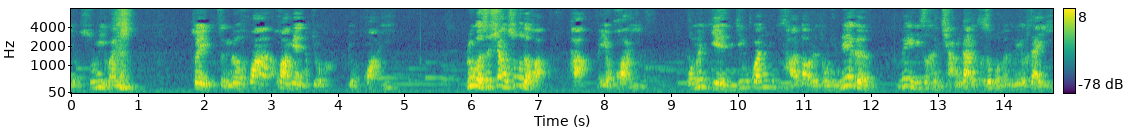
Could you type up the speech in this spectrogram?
有疏密关系，所以整个画画面就有画意。如果是像素的话，它没有画意。”我们眼睛观察到的东西，那个魅力是很强大的，只是我们没有在意。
